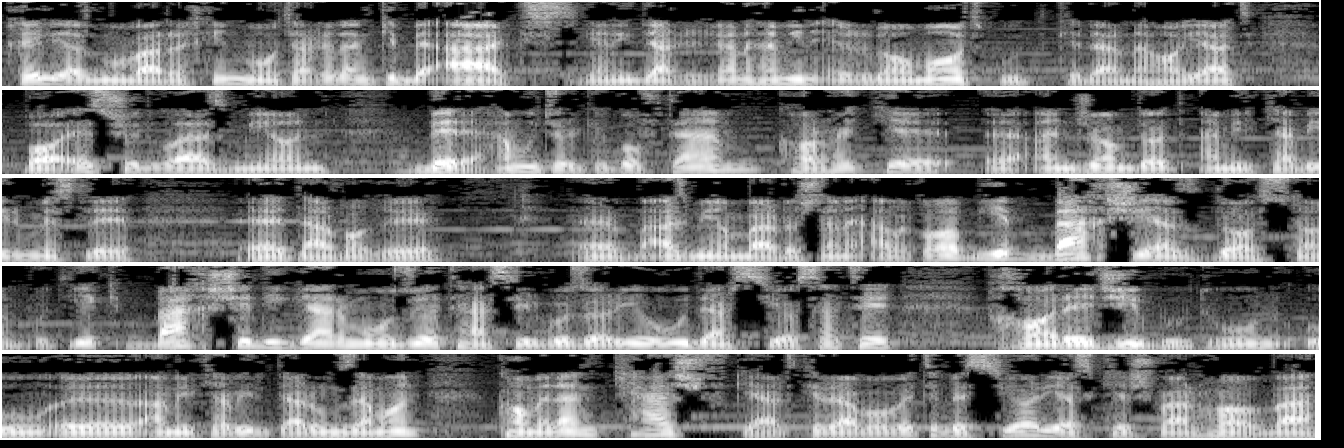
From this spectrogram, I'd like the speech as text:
خیلی از مورخین معتقدن که به عکس یعنی دقیقا همین اقدامات بود که در نهایت باعث شد او از میان بره. همونطور که گفتم کارهایی که انجام داد امیر کبیر مثل در واقع از میان برداشتن القاب یه بخشی از داستان بود. یک بخش دیگر موضوع تاثیرگذاری او در سیاست خارجی بود. اون امیر کبیر در اون زمان کاملا کشف کرد که روابط بسیاری از کشورها و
